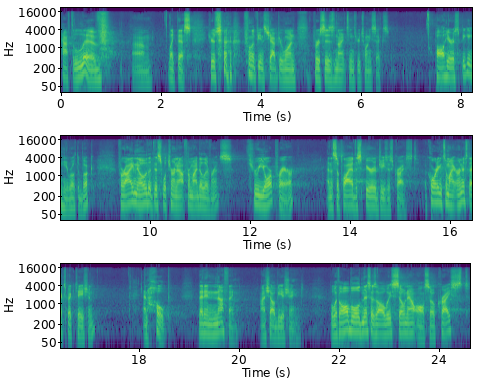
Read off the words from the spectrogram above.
have to live um, like this. Here's Philippians chapter 1, verses 19 through 26. Paul here is speaking. He wrote the book. For I know that this will turn out for my deliverance through your prayer and the supply of the Spirit of Jesus Christ, according to my earnest expectation and hope that in nothing I shall be ashamed. But with all boldness, as always, so now also Christ,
